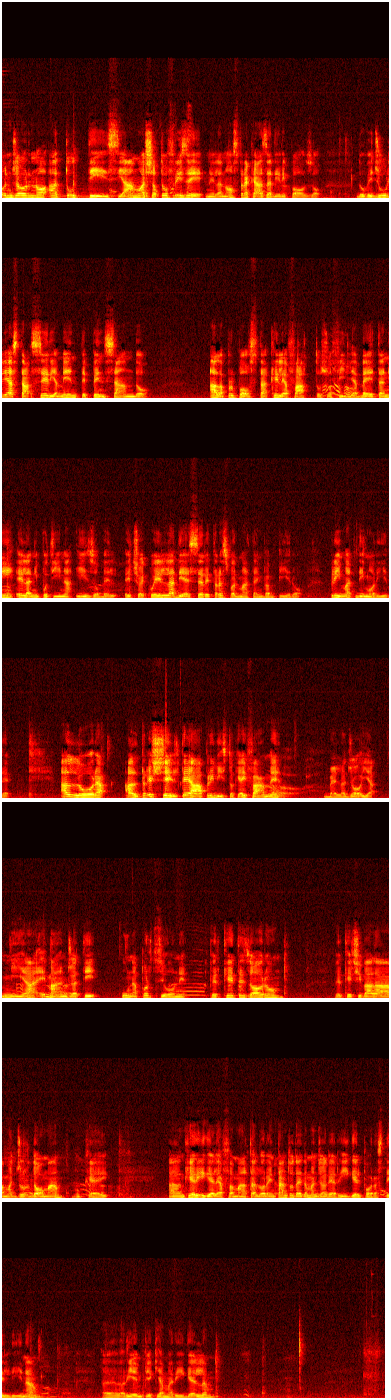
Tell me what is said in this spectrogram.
Buongiorno a tutti, siamo a Chateau Frisé, nella nostra casa di riposo, dove Giulia sta seriamente pensando alla proposta che le ha fatto sua figlia Bethany e la nipotina Isobel, e cioè quella di essere trasformata in vampiro prima di morire. Allora, altre scelte apri visto che hai fame bella gioia mia e mangiati una porzione. Perché tesoro? Perché ci va la maggiordoma? Ok. Anche Rigel è affamata. Allora intanto dai da mangiare a Rigel poi Rastellina eh, riempie e chiama Rigel.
